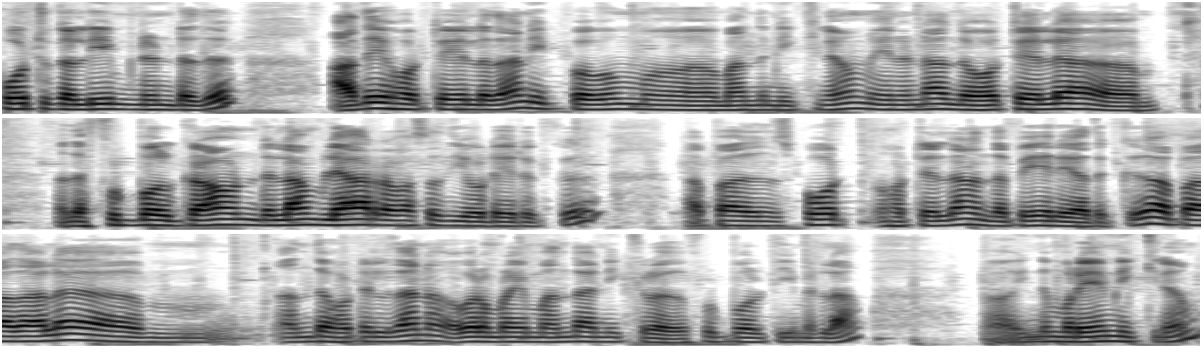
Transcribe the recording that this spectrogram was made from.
போர்ச்சுகல் டீம் நின்றது. அதே ஹோட்டலில் தான் இப்போவும் வந்து நிற்கணும் ஏனென்றால் அந்த ஹோட்டலில் அந்த ஃபுட்பால் கிரவுண்ட் எல்லாம் விளையாடுற வசதியோடு இருக்குது அப்போ அது ஸ்போர்ட் ஹோட்டல் தான் அந்த பேர் அதுக்கு. அப்போ அதால் அந்த ஹோட்டலில் தான் ஒரு முறையும் வந்தால் நிற்கிறது ஃபுட்பால் டீம் எல்லாம். இந்த முறையும் நிற்கணும்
